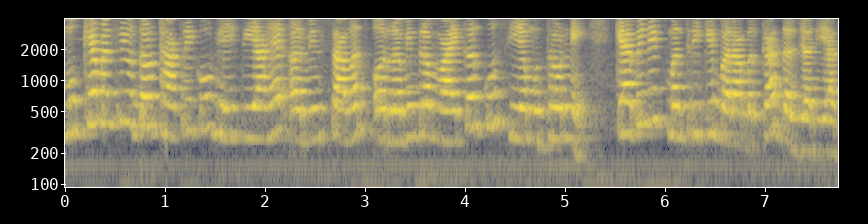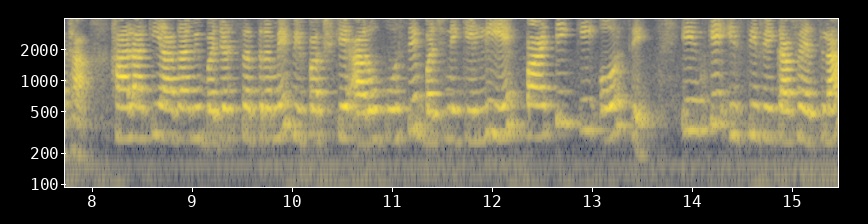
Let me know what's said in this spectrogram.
मुख्यमंत्री उद्धव ठाकरे को भेज दिया है। अरविंद सावंत और रविंद्र वायकर को सीएम उद्धव ने कैबिनेट मंत्री के बराबर का दर्जा दिया था। हालाँकि आगामी बजट सत्र में विपक्ष के आरोपों से बचने के लिए पार्टी की ओर से इनके इस्तीफे का फैसला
